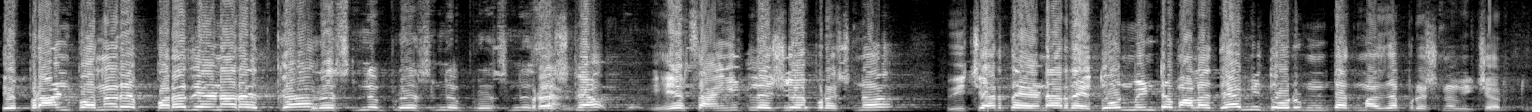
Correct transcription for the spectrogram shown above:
ते प्राण परत परत येणार आहेत का? प्रश्न प्रश्न प्रश्न प्रश्न. हे सांगितल्याशिवाय प्रश्न विचारता येणार नाही. दोन मिनिटं मला द्या मी दोन मिनिटात माझा प्रश्न विचारतो.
